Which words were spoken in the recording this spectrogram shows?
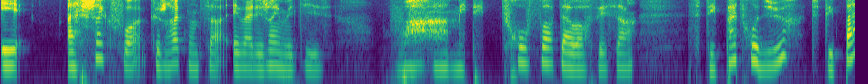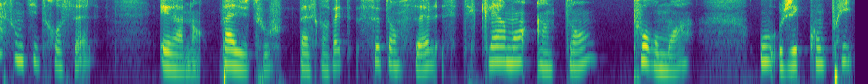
Et à chaque fois que je raconte ça, et eh ben, les gens ils me disent Waouh, mais t'es trop forte d'avoir fait ça. C'était pas trop dur, tu t'es pas sentie trop seule. Et ben non, pas du tout. Parce qu'en fait, ce temps seul, c'était clairement un temps pour moi où j'ai compris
